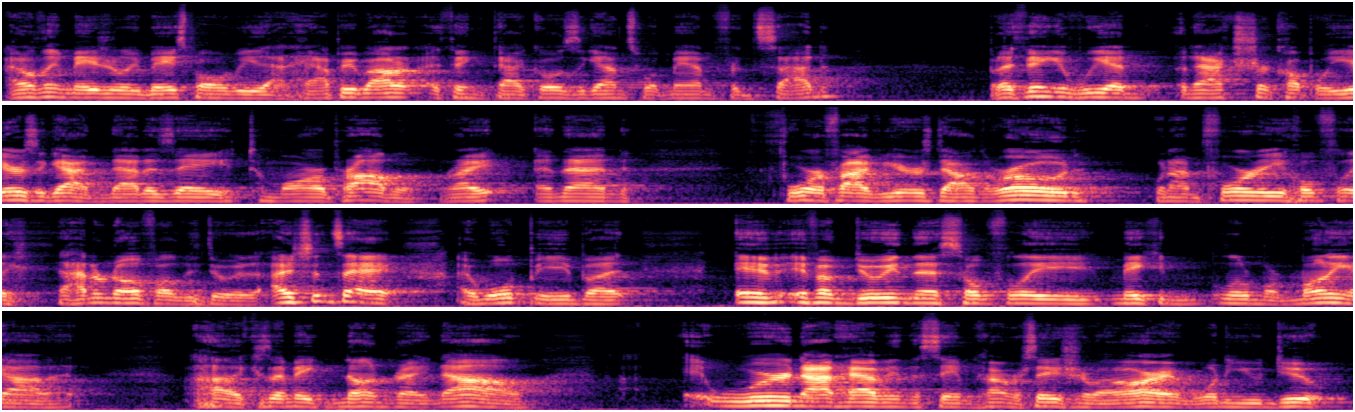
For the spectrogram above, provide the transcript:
I don't think Major League Baseball would be that happy about it. I think that goes against what Manfred said. But I think if we had an extra couple years, again, that is a tomorrow problem, right? And then four or five years down the road, when I'm 40, hopefully, I don't know if I'll be doing it. I should say I won't be, but if, if I'm doing this, hopefully making a little more money on it, because uh, I make none right now, we're not having the same conversation about, all right, what do you do?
